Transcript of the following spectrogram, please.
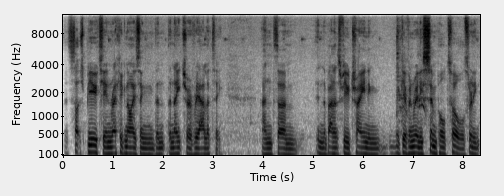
There's such beauty in recognizing the, the nature of reality. And um, in the Balanced View training, we're given really simple tools, really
